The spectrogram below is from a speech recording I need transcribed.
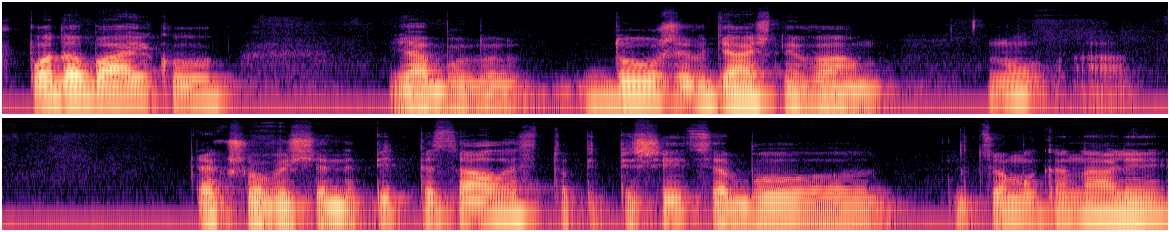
вподобайку. Я буду дуже вдячний вам. Ну, а якщо ви ще не підписались, то підпишіться, бо на цьому каналі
